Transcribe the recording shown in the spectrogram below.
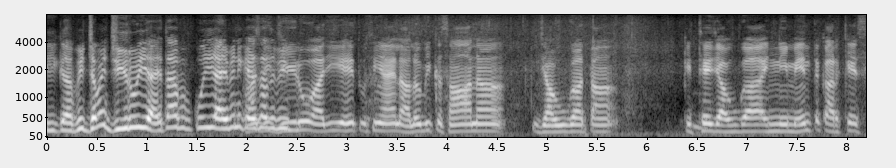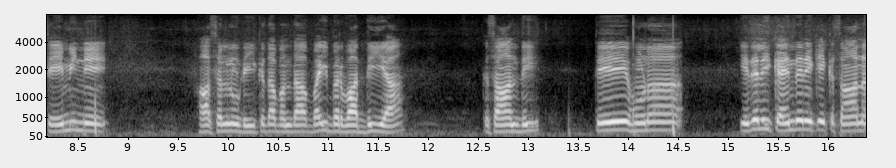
ਠੀਕ ਆ ਵੀ ਜਮੇ ਜ਼ੀਰੋ ਹੀ ਆ ਇਹ ਤਾਂ ਕੋਈ ਐਵੇਂ ਨਹੀਂ ਕਹਿ ਸਕਦੇ ਵੀ ਜ਼ੀਰੋ ਆ ਜੀ ਇਹ ਤੁਸੀਂ ਐਂ ਲਾ ਲਓ ਵੀ ਕਿਸਾਨ ਜਾਊਗਾ ਤਾਂ ਕਿੱਥੇ ਜਾਊਗਾ ਇੰਨੀ ਮਿਹਨਤ ਕਰਕੇ 6 ਮਹੀਨੇ ਫਸਲ ਨੂੰ ਢੀਕਦਾ ਬੰਦਾ ਬਾਈ ਬਰਬਾਦੀ ਆ ਕਿਸਾਨ ਦੀ। ਤੇ ਹੁਣ ਇਹਦੇ ਲਈ ਕਹਿੰਦੇ ਨੇ ਕਿ ਕਿਸਾਨ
